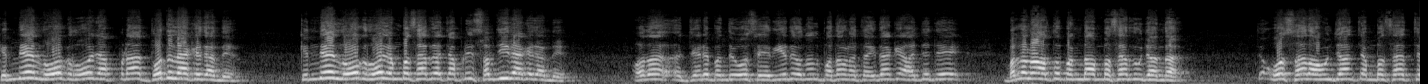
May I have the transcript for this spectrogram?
ਕਿੰਨੇ ਲੋਕ ਰੋਜ਼ ਆਪਣਾ ਦੁੱਧ ਲੈ ਕੇ ਜਾਂਦੇ ਆ ਕਿੰਨੇ ਲੋਕ ਰੋਜ਼ ਅੰਮ੍ਰਿਤਸਰ ਦੇ ਵਿੱਚ ਆਪਣੀ ਸਬਜ਼ੀ ਲੈ ਕੇ ਜਾਂਦੇ ਆ। ਉਹਦਾ ਜਿਹੜੇ ਬੰਦੇ ਉਸ ਏਰੀਏ ਦੇ ਉਹਨਾਂ ਨੂੰ ਪਤਾ ਹੋਣਾ ਚਾਹੀਦਾ ਕਿ ਅੱਜ ਜੇ ਬੱਲਰਵਾਲ ਤੋਂ ਬੰਦਾ ਅੰਮ੍ਰਿਤਸਰ ਨੂੰ ਜਾਂਦਾ ਹੈ, ਤੇ ਉਹ ਸਾਰਾ ਆਉਣ ਜਾਣ ਚ ਅੰਮ੍ਰਿਤਸਰ ਚ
